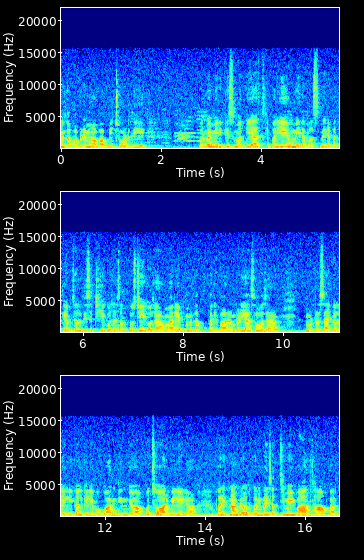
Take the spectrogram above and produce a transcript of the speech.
मतलब अपने माँ बाप भी छोड़ दिए। पर भाई, मेरी किस्मत ही ऐसी, पर ये उम्मीद है, बस मेरे पति अब जल्दी से ठीक हो जाए, सब कुछ ठीक हो जाए, हमारे मतलब परिवार में बढ़िया से हो जाए। मोटरसाइकिल निकल के लिए, भगवान दिन दे कुछ और भी ले लिया। पर इतना ब्योत को नहीं भाई, सच्ची में ही बाल था, पर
